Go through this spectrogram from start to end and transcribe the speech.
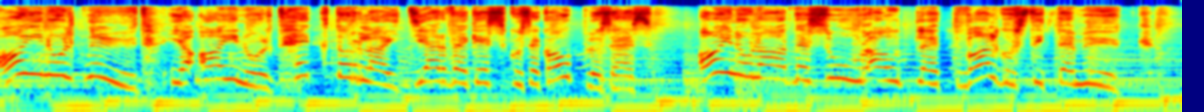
ainult nüüd ja ainult Hektor Light Järve keskuse kaupluses. ainulaadne suur outlet valgustite müük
